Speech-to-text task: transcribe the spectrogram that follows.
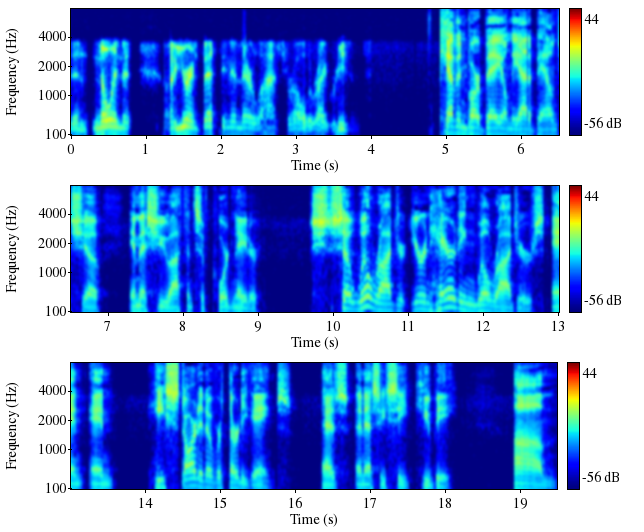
and knowing that uh, you're investing in their lives for all the right reasons. Kevin Barbay on the Out of Bounds show, MSU offensive coordinator. So Will Rogers, you're inheriting Will Rogers, and and he started over 30 games as an SEC QB. Um,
